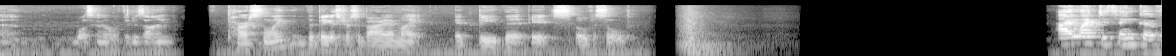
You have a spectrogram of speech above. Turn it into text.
um, what's going on with the design. Personally, the biggest risk barrier might it be that it's oversold. I like to think of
